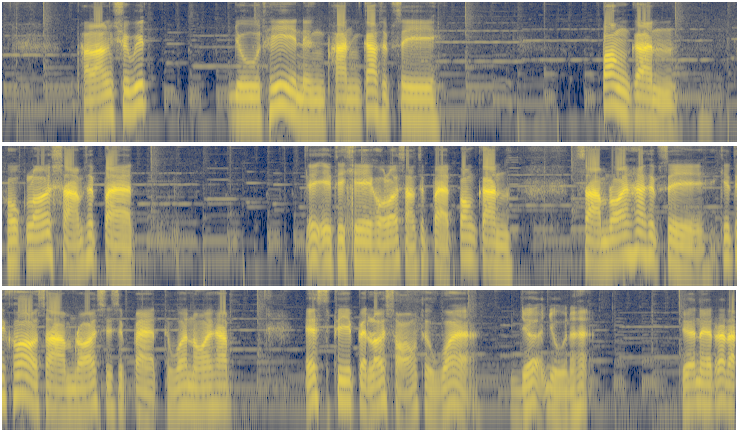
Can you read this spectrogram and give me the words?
12%พลังชีวิตอยู่ที่ 1,094 ป้องกัน 638 ATK 638 ป้องกัน 354คิติคอล348 ถือว่าน้อยครับ SP 802 ถือว่าเยอะอยู่นะฮะ เยอะในระดับ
